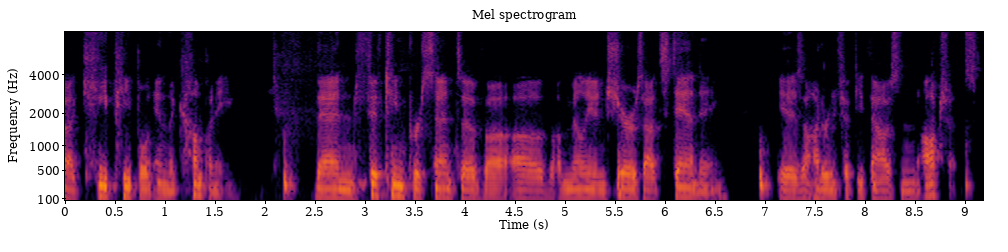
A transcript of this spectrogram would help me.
uh, key people in the company, then 15% of, of a million shares outstanding is 150,000 options.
